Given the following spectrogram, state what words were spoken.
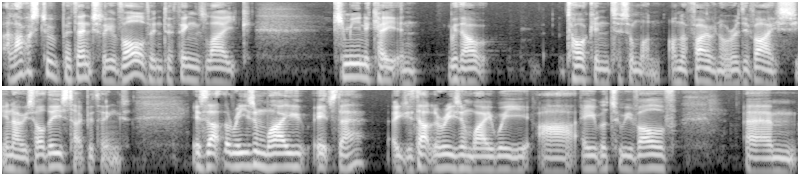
allow us to potentially evolve into things like communicating without talking to someone on a phone or a device. You know, it's all these type of things. Is that the reason why it's there? Is that the reason why we are able to evolve? Um,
